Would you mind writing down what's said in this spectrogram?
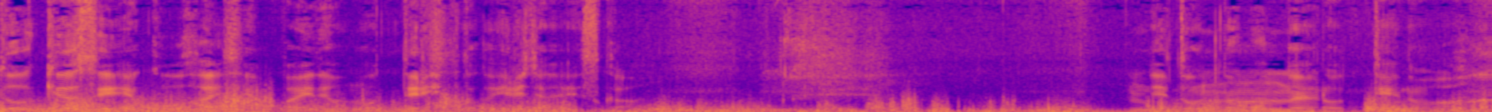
同級生や後輩先輩でも持ってる人とかいるじゃないですかでどんなもんなんやろっていうのは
